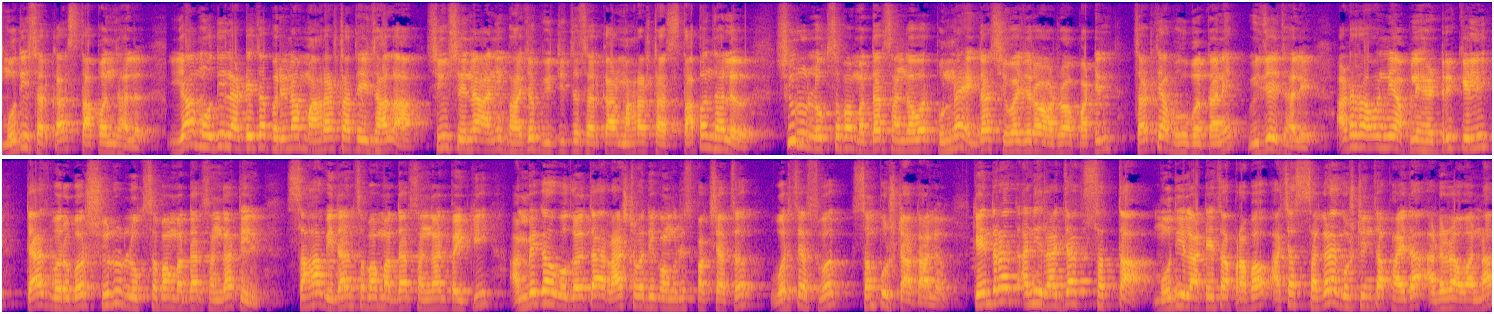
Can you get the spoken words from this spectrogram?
मोदी सरकार स्थापन झालं. या मोदी लाटेचा परिणाम महाराष्ट्रातही झाला. शिवसेना आणि भाजप युतीचं सरकार महाराष्ट्रात स्थापन झालं. शिरू लोकसभा मतदारसंघावर पुन्हा एकदा शिवाजीराव आढळराव पाटील चढत्या बहुमताने विजयी झाले. आढळरावांनी आपली हॅट्रिक केली. त्याचबरोबर शिरूर लोकसभा मतदारसंघातील सहा विधानसभा मतदारसंघांपैकी आंबेगाव वगळता राष्ट्रवादी काँग्रेस पक्षाचं वर्चस्व संपुष्टात आलं. केंद्रात आणि राज्यात सत्ता मोदी लाटेचा प्रभाव अशा सगळ्या गोष्टींचा फायदा आढळरावांना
